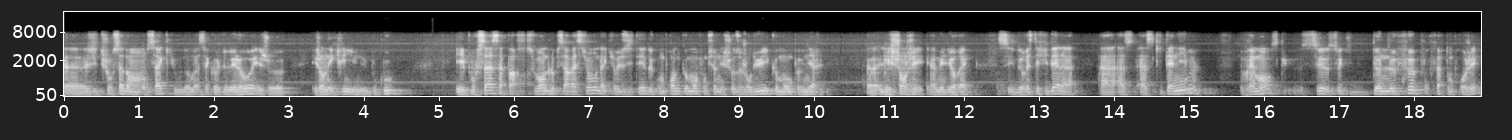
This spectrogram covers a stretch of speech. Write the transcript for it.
Euh, j'ai toujours ça dans mon sac ou dans ma sacoche de vélo et je et j'en écris beaucoup. Et pour ça, ça part souvent de l'observation, de la curiosité, de comprendre comment fonctionnent les choses aujourd'hui et comment on peut venir euh, les changer, améliorer. C'est de rester fidèle à, à, ce qui t'anime, vraiment, ce, ceux qui donnent le feu pour faire ton projet.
